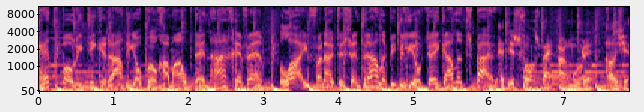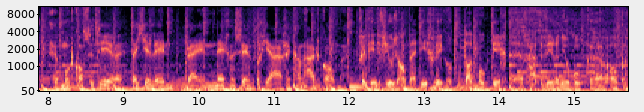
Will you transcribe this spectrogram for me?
Het politieke radioprogramma op Den Haag FM. Live vanuit de Centrale Bibliotheek aan het Spui. Het is volgens mij armoede als je moet constateren dat je alleen bij een 79-jarige kan uitkomen. Ik vind interviews altijd ingewikkeld. Dat boek dicht, eh, gaat er weer een nieuw boek eh, open.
